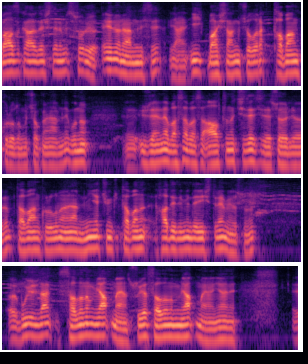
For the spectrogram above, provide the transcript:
bazı kardeşlerimiz soruyor. En önemlisi yani ilk başlangıç olarak taban kurulumu çok önemli. Bunu e, üzerine basa basa altını çize çize söylüyorum. Taban kurulumu önemli. Niye? Çünkü tabanı hadedimi değiştiremiyorsunuz. E, bu yüzden salınım yapmayan, suya salınım yapmayan yani e,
